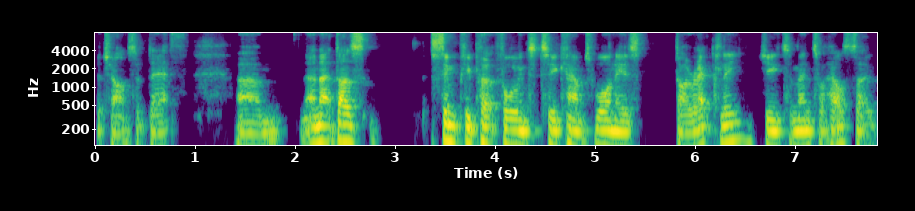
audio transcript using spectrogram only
the chance of death. Um, and that does simply put fall into two camps. One is directly due to mental health, so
